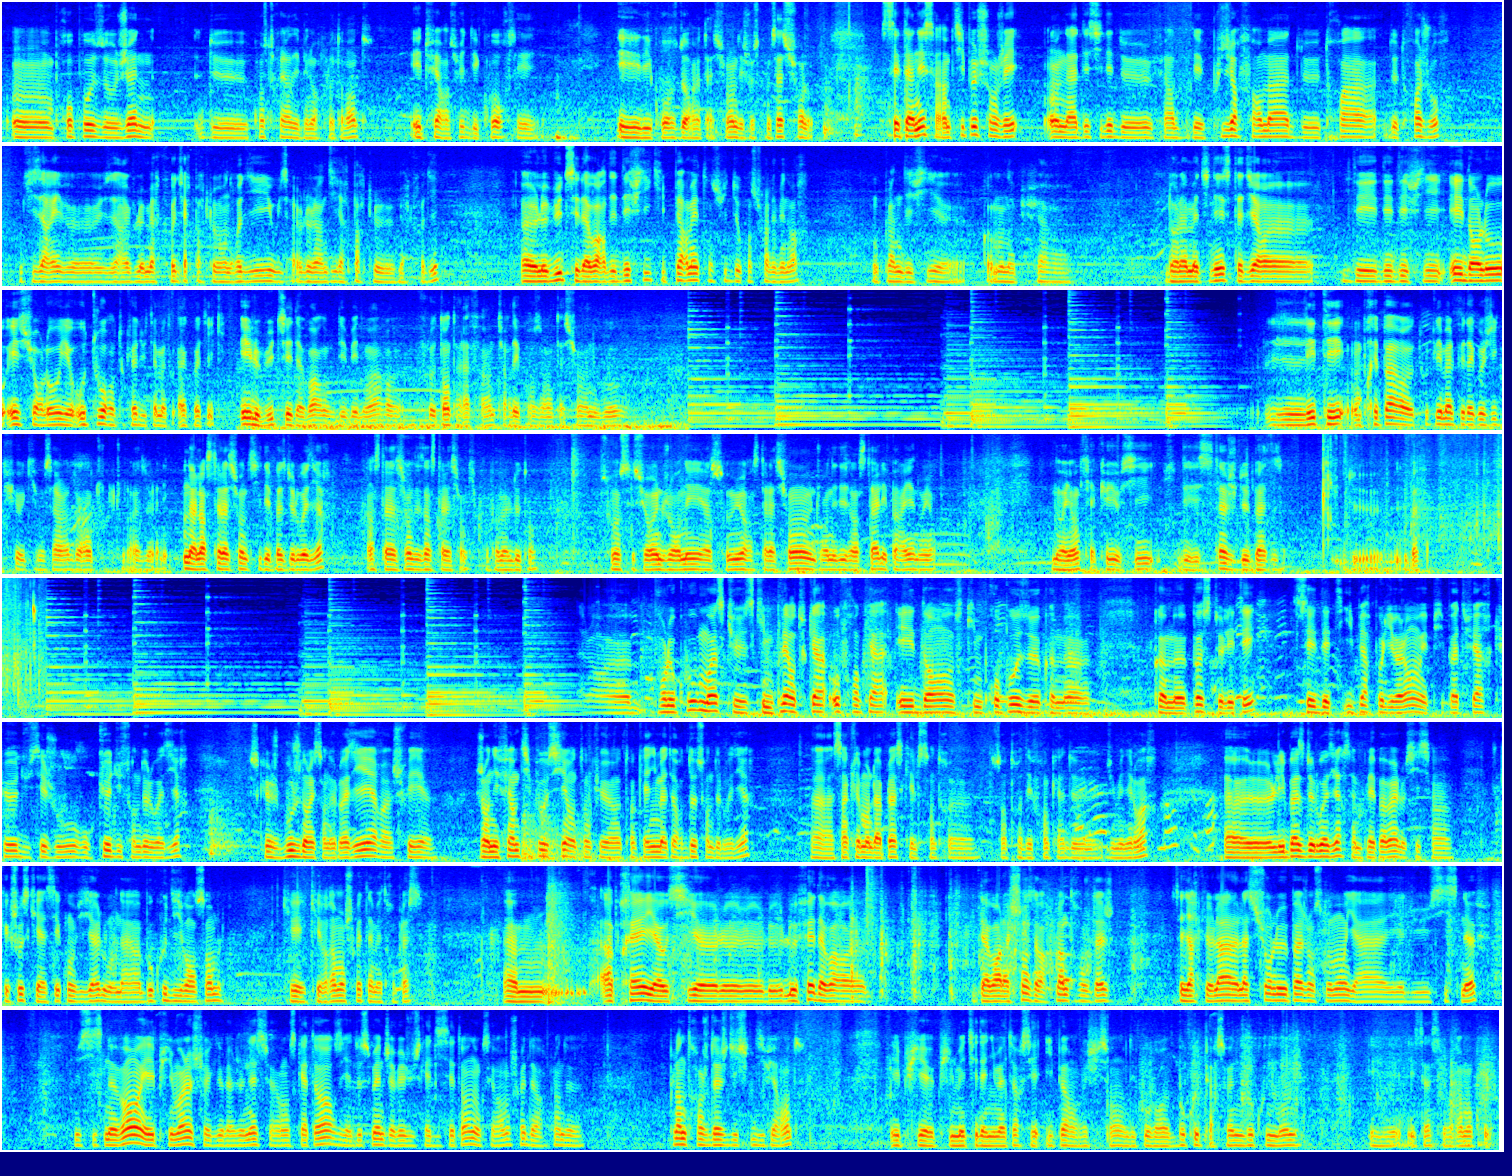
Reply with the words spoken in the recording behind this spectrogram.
on propose aux jeunes de construire des baignoires flottantes et de faire ensuite des courses et, des courses d'orientation, des choses comme ça sur l'eau. Cette année, ça a un petit peu changé. On a décidé de faire plusieurs formats de 3, de jours. Donc ils arrivent, euh, ils arrivent le mercredi, ils repartent le vendredi, ou ils arrivent le lundi, ils repartent le mercredi. Euh, le but c'est d'avoir des défis qui permettent ensuite de construire les baignoires. Donc plein de défis euh, comme on a pu faire euh, dans la matinée, c'est-à-dire des, défis et dans l'eau et sur l'eau et autour en tout cas du thème aquatique. Et le but c'est d'avoir des baignoires flottantes à la fin, de faire des courses d'orientation à nouveau. L'été, on prépare toutes les malles pédagogiques qui vont servir durant tout, tout le reste de l'année. On a l'installation aussi des bases de loisirs, installation des installations qui prend pas mal de temps. Souvent c'est sur une journée à Saumur installation, une journée des installs et pareil à Noyant. Noyant qui accueille aussi des stages de base de, BAFA. Alors euh, pour le coup, moi ce, qui me plaît en tout cas au Franca et dans ce qui me propose comme, euh, comme poste l'été, c'est d'être hyper polyvalent et puis pas de faire que du séjour ou que du centre de loisirs parce que je bouge dans les centres de loisirs, je fais, euh, j'en ai fait un petit peu aussi en tant qu'animateur de centre de loisirs, euh, à Saint-Clément-de-la-Place qui est le centre, centre des Francas du Maine-et-Loire. Euh, les bases de loisirs ça me plaît pas mal aussi, c'est quelque chose qui est assez convivial où on a beaucoup de vivre ensemble, qui est, vraiment chouette à mettre en place. après il y a aussi le, fait d'avoir la chance d'avoir plein de tranches d'âge. C'est-à-dire que là, là sur le page en ce moment il y a, il y a du 6-9, du 6-9 ans. Et puis moi là je suis avec de la jeunesse 11-14. Il y a deux semaines j'avais jusqu'à 17 ans. Donc c'est vraiment chouette d'avoir plein de, plein de tranches d'âge différentes. Et puis, euh, puis le métier d'animateur c'est hyper enrichissant. On découvre beaucoup de personnes, beaucoup de monde. et ça c'est vraiment cool.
